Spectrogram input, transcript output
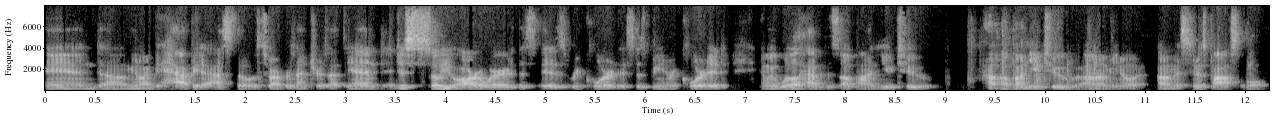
And, um, you know, I'd be happy to ask those to our presenters at the end. And just so you are aware, this is recorded, this is being recorded, and we will have this up on YouTube, up on YouTube, um, you know, um, as soon as possible.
